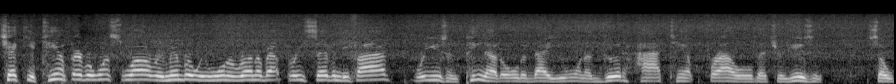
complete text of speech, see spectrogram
Check your temp every once in a while. Remember, we want to run about 375. We're using peanut oil today. You want a good high temp fry oil that you're using. So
